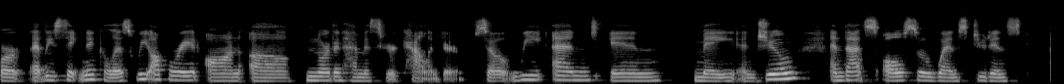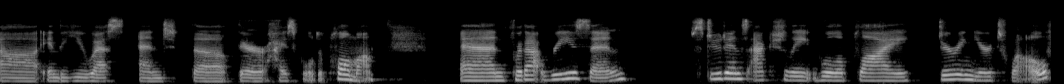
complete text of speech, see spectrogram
or at least St. Nicholas, we operate on a Northern Hemisphere calendar. So we end in May and June, and that's also when students uh, in the US and the, their high school diploma. And for that reason, students actually will apply during year 12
